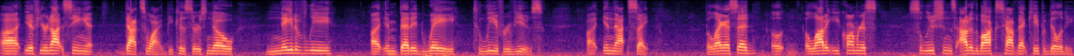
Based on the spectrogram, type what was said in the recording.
Uh, if you're not seeing it, that's why, because there's no natively uh, embedded way to leave reviews uh, in that site. But like I said, a, a lot of e-commerce solutions out of the box have that capability.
